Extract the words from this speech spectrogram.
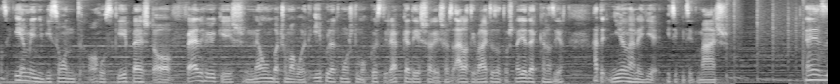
az élmény viszont ahhoz képest a felhők és neonba csomagolt épületmonstrumok közti repkedéssel és az állati változatos negyedekkel azért hát nyilván egy icipicit más ez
